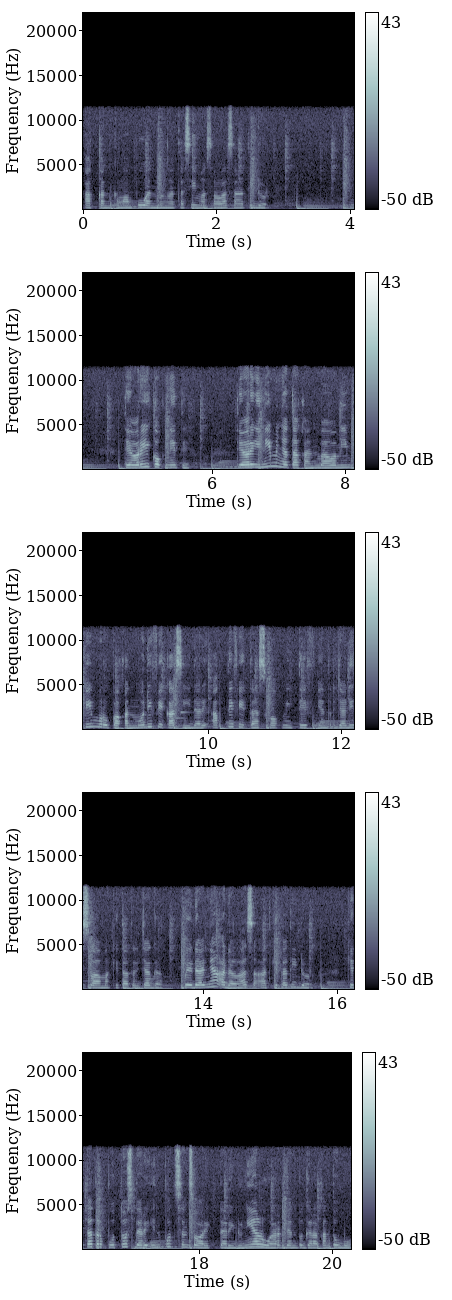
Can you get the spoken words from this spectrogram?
akan kemampuan mengatasi masalah saat tidur. Teori kognitif Teori ini menyatakan bahwa mimpi merupakan modifikasi dari aktivitas kognitif yang terjadi selama kita terjaga. Bedanya adalah saat kita tidur. Kita terputus dari input sensorik dari dunia luar dan pergerakan tubuh,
